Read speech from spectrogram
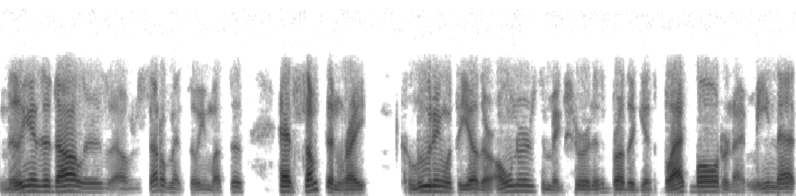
millions of dollars of settlement, so he must have had something right. Colluding with the other owners to make sure this brother gets blackballed, and I mean that.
